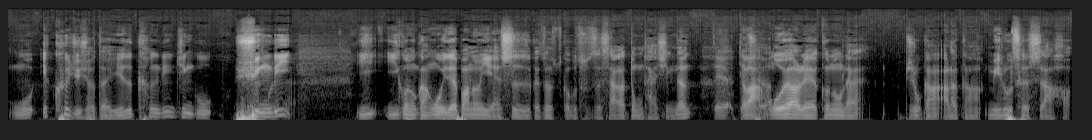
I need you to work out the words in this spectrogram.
我一看就晓得，伊是肯定经过训练。伊伊跟侬讲，我现在帮侬演示搿只搿部车子啥个动态性能，对对伐？我要来跟侬来，比如讲阿拉讲麋鹿测试也好，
